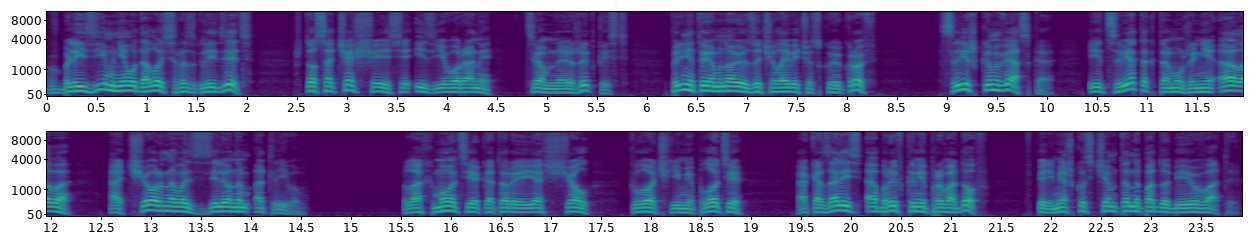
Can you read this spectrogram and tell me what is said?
Вблизи мне удалось разглядеть, что сочащаяся из его раны темная жидкость, принятая мною за человеческую кровь, слишком вязка, и цвета к тому же не алого, а черного с зеленым отливом. Лохмотья, которые я счел клочьями плоти, оказались обрывками проводов, вперемешку с чем-то наподобие ваты.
